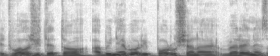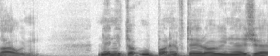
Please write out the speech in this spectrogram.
je dôležité to, aby neboli porušené verejné záujmy. Není to úplne v tej rovine, že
